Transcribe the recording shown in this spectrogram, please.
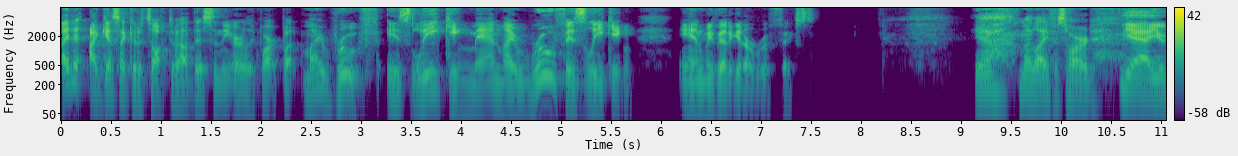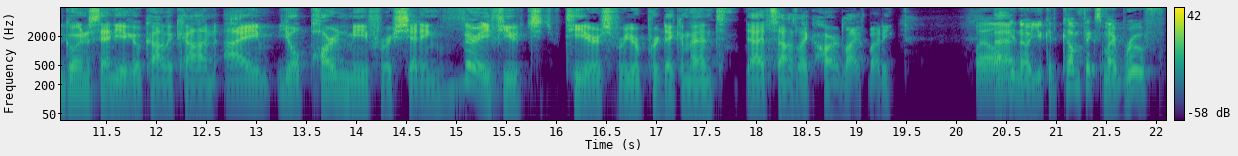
I, I guess I could have talked about this in the early part, but my roof is leaking, man. My roof is leaking, and we've got to get our roof fixed. Yeah, my life is hard. Yeah, you're going to San Diego Comic Con. I you'll pardon me for shedding very few t- tears for your predicament. That sounds like a hard life, buddy. Well, uh, you know, you could come fix my roof.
